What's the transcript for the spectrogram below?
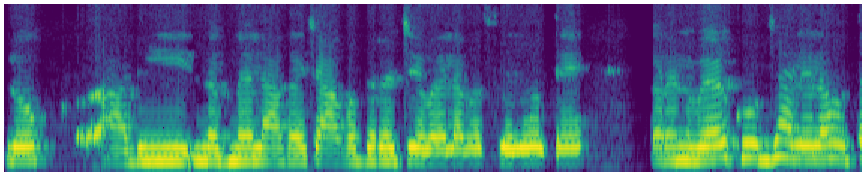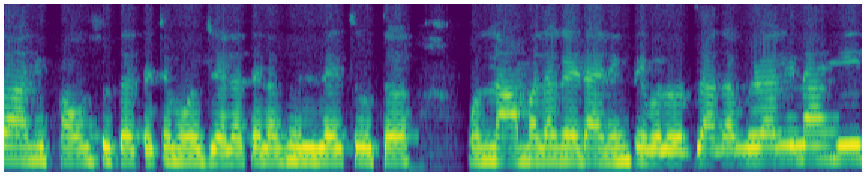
लोक आधी लग्न लागायच्या अगोदरच जेवायला बसलेले होते. कारण वेळ खूप झालेला होता आणि पाऊस होता त्याच्यामुळे ज्याला त्याला घरी जायचं होतं म्हणून आम्हाला काही डायनिंग टेबलवर जागा मिळाली नाही.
